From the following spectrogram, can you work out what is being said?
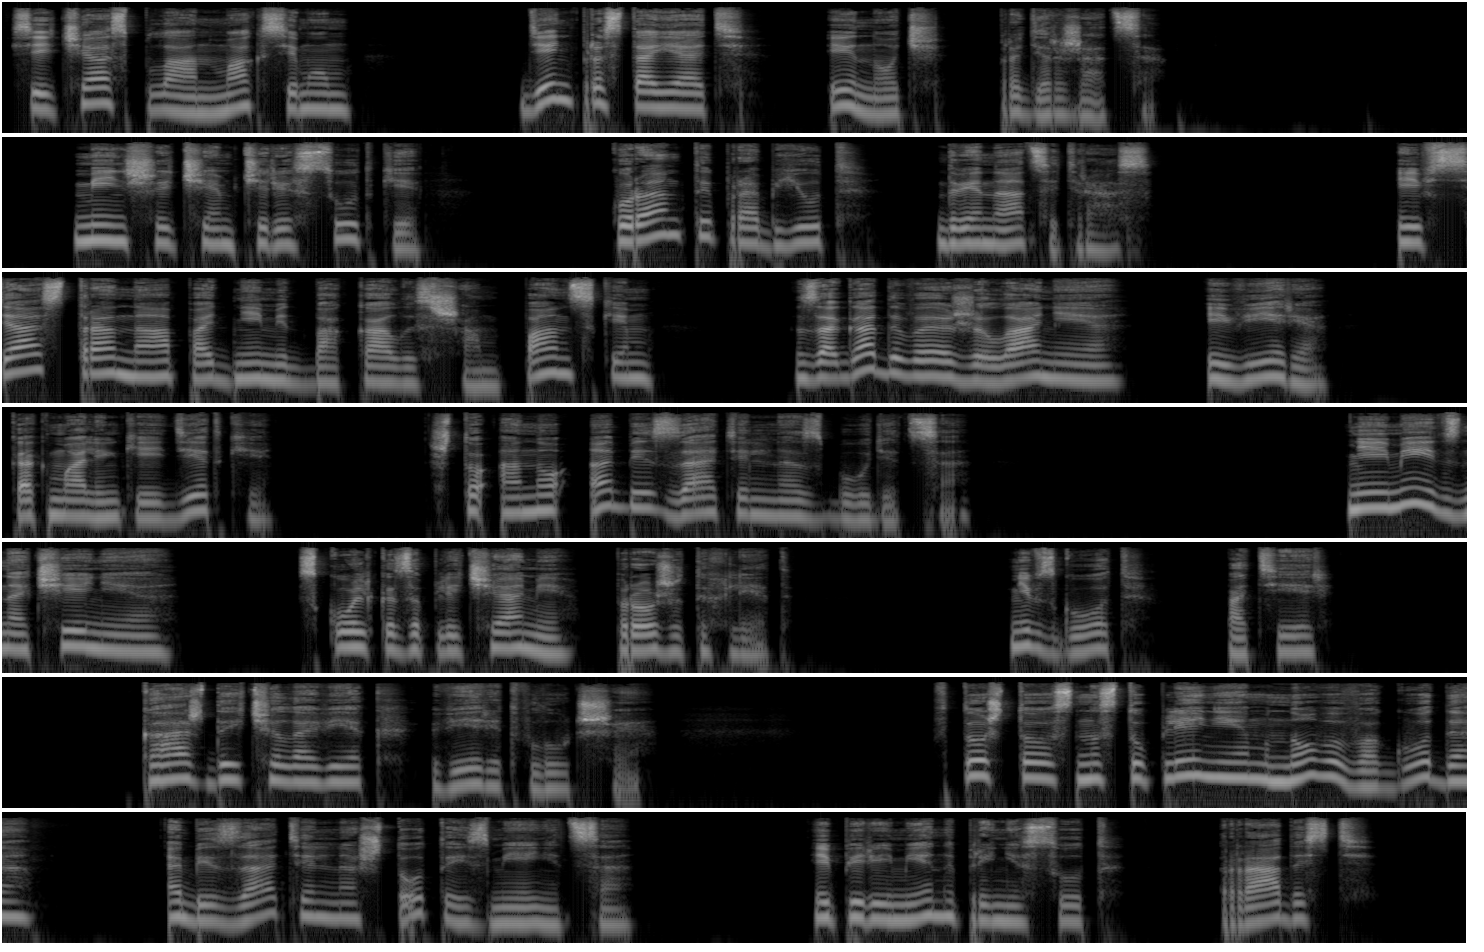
Сейчас план максимум — день простоять и ночь продержаться. Меньше чем через сутки куранты пробьют 12 раз. И вся страна поднимет бокалы с шампанским, загадывая желание и веря, как маленькие детки, что оно обязательно сбудется. Не имеет значения, сколько за плечами прожитых лет. Невзгод, потерь, Каждый человек верит в лучшее. В то, что с наступлением Нового года обязательно что-то изменится, и перемены принесут радость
